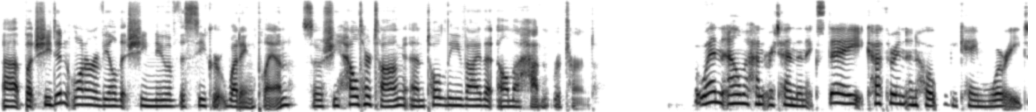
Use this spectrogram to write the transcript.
Uh, but she didn't want to reveal that she knew of the secret wedding plan, so she held her tongue and told Levi that Elma hadn't returned. But when Elma hadn't returned the next day, Catherine and Hope became worried,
